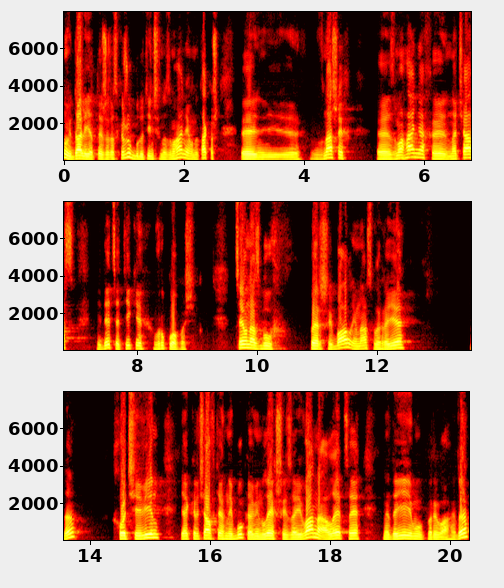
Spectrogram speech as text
Ну і далі я теж розкажу, будуть інші змагання. Вони також е, в наших е, змаганнях е, на час йдеться тільки в рукопаші. Це у нас був перший бал, і у нас виграє. Да? Хоч і він, як кричав Тягнебука, він легший за Івана, але це не дає йому переваги. Да?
